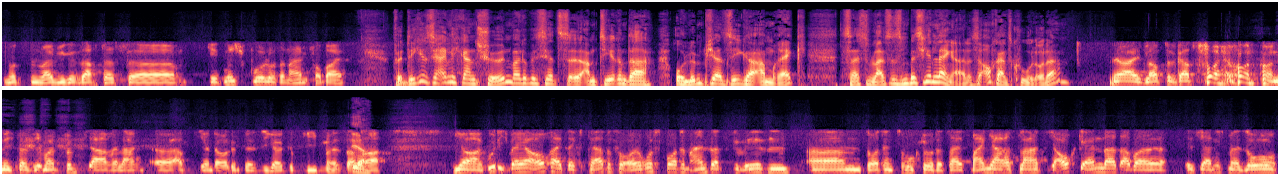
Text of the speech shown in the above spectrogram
nutzen, weil wie gesagt, das äh, geht nicht spurlos an einem vorbei. Für dich ist ja eigentlich ganz schön, weil du bist jetzt äh, amtierender Olympiasieger am REC. Das heißt, du bleibst jetzt ein bisschen länger. Das ist auch ganz cool, oder? Ja, ich glaube, das gab es vorher auch noch nicht, dass jemand fünf Jahre lang äh, amtierender Olympiasieger geblieben ist. Aber ja. Ja, gut, ich wäre ja auch als Experte für Eurosport im Einsatz gewesen, ähm, dort in Tokio. Das heißt, mein Jahresplan hat sich auch geändert, aber ist ja nicht mehr so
